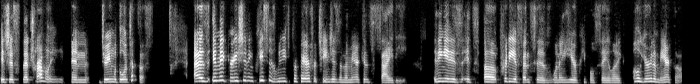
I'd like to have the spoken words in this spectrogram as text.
it's just that traveling and doing what the Lord tells us. As immigration increases, we need to prepare for changes in American society. I think it is it's uh pretty offensive when I hear people say like, "Oh, you're in America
